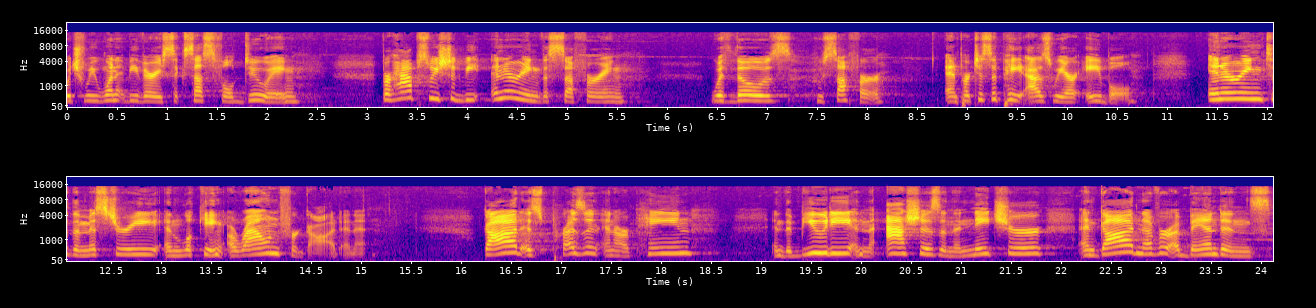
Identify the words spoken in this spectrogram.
which we wouldn't be very successful doing, perhaps we should be entering the suffering with those who suffer and participate as we are able, entering to the mystery and looking around for God in it. God is present in our pain, in the beauty, in the ashes, in the nature, and God never abandons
